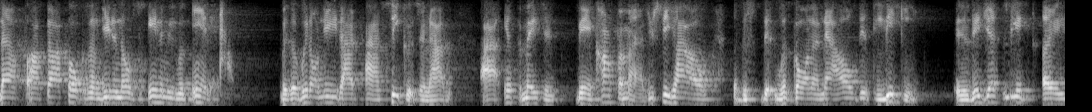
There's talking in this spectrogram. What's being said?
now start focusing on getting those enemies within out, because we don't need our, our secrets and our our information being compromised. You see how this, what's going on now, all this leaking they just leaked a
